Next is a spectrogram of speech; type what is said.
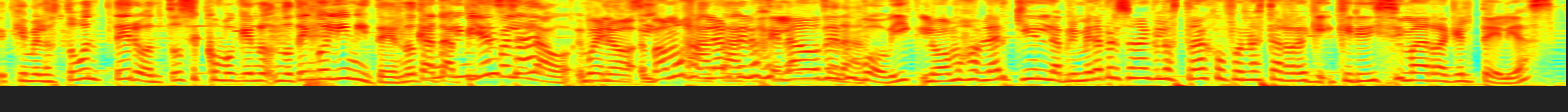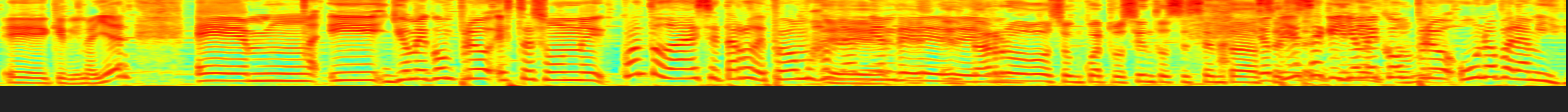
Es que me los tomo entero, entonces como que no, no tengo límite. No tengo Cata, límite para el piensa. helado. Bueno, vamos a hablar de los helados de. Dubovic. Lo vamos a hablar quien la primera persona que los trajo fue nuestra Ra- queridísima Raquel Telias, eh, que vino ayer. Eh, y yo me compro, esto es un. ¿Cuánto da ese tarro? Después vamos a hablar Eh, bien de. el tarro son 460 Yo pienso que yo me 500, compro uno para mí.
